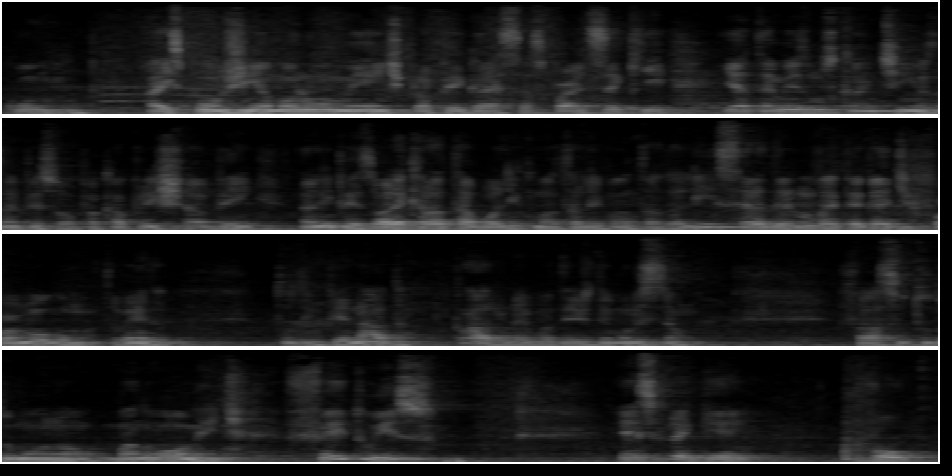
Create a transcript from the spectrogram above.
com a esponjinha manualmente para pegar essas partes aqui e até mesmo os cantinhos, né, pessoal, para caprichar bem na limpeza. Olha aquela tábua ali como ela tá levantada ali, a enceradeira não vai pegar de forma alguma, tá vendo? Tudo empenada? Claro, né, madeira de demolição. Faço tudo manualmente. Feito isso, esfreguei, vou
